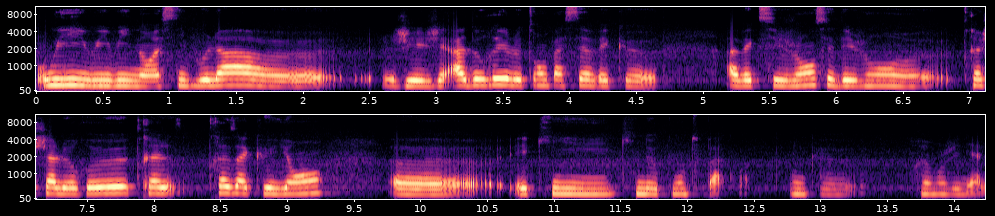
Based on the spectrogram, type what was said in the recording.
Oui, oui, oui. Non, à ce niveau-là, j'ai adoré le temps passé avec, avec ces gens. C'est des gens très chaleureux, très, très accueillants et qui, qui, ne comptent pas. Quoi. Donc vraiment génial.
